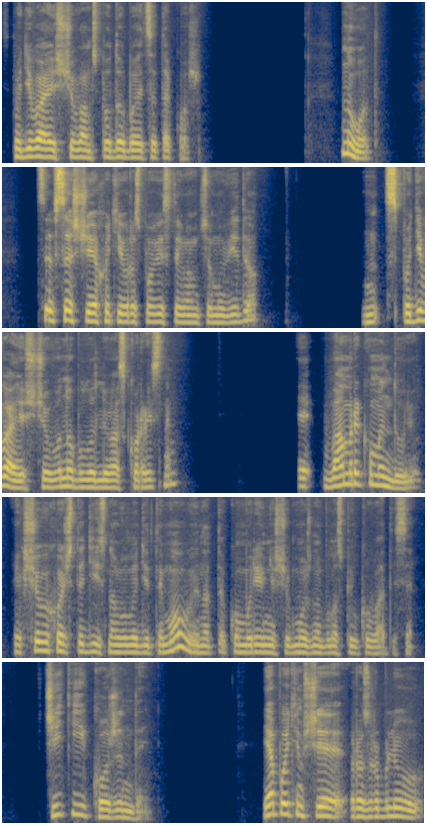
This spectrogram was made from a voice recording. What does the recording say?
Сподіваюсь, що вам сподобається також. Ну от, це все, що я хотів розповісти вам в цьому відео. Сподіваюсь, що воно було для вас корисним. Е, Вам рекомендую, якщо ви хочете дійсно володіти мовою на такому рівні, щоб можна було спілкуватися, вчіть її кожен день. Я потім ще розроблю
